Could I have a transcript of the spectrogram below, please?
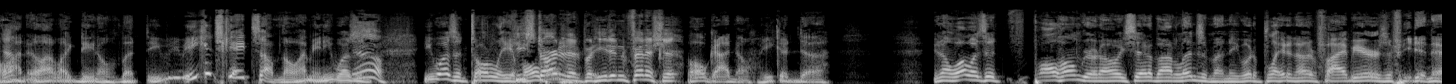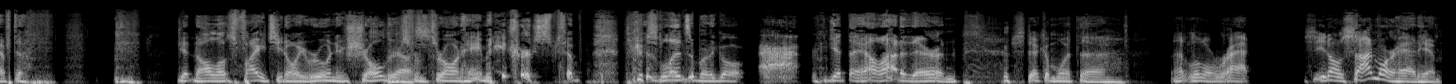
a Yeah. lot like Dino, but he, he could skate some though. I mean, he wasn't. Yeah. He wasn't totally. He started it, but he didn't finish it. Oh God, no. He could. Uh, you know what was it? Paul Holmgren always said about Linseman. He would have played another five years if he didn't have to get in all those fights. You know, he ruined his shoulders Yes. from throwing haymakers to, because Linseman would go ah, get the hell out of there and stick him with uh, that little rat. You know, Sonmor had him.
